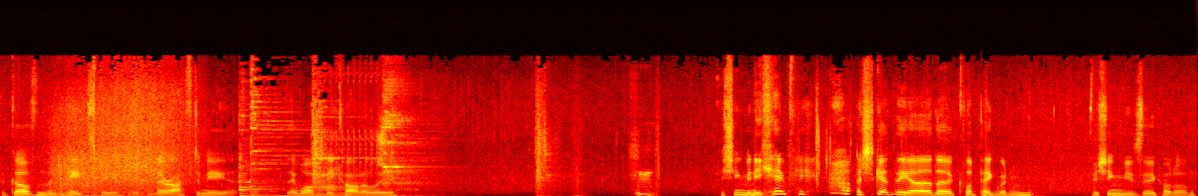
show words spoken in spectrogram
The government hates me. They're after me. They want me carnally. Fishing mini game. I just get the uh, the Club Penguin fishing music. Hold on.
